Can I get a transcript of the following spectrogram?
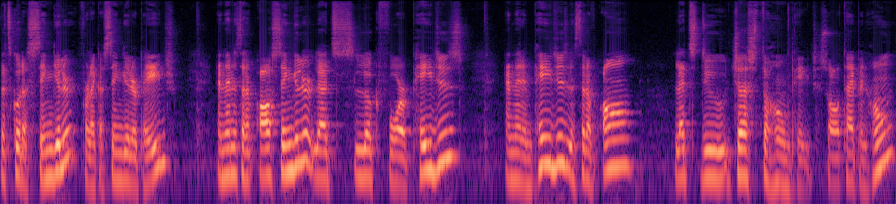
let's go to singular for like a singular page. And then instead of all singular, let's look for pages and then in pages, instead of all, let's do just the home page. So I'll type in home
